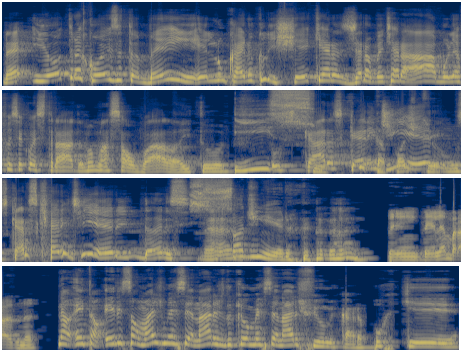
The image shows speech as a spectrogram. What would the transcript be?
Né? E outra coisa também, ele não cai no clichê que era geralmente era ah, a mulher foi sequestrada, vamos lá salvá-la e tudo. Isso! Os caras querem pode dinheiro. Os caras querem dinheiro e dane-se. Né? Só dinheiro. Bem, bem lembrado, né? Não, então, eles são mais mercenários do que o Mercenários filme, cara. Porque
